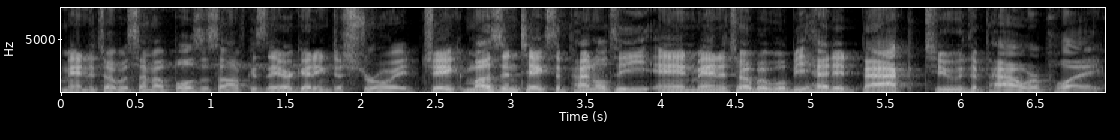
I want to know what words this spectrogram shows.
Manitoba somehow pulls this off because they are getting destroyed. Jake Muzzin takes a penalty and Manitoba will be headed back to the power play.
